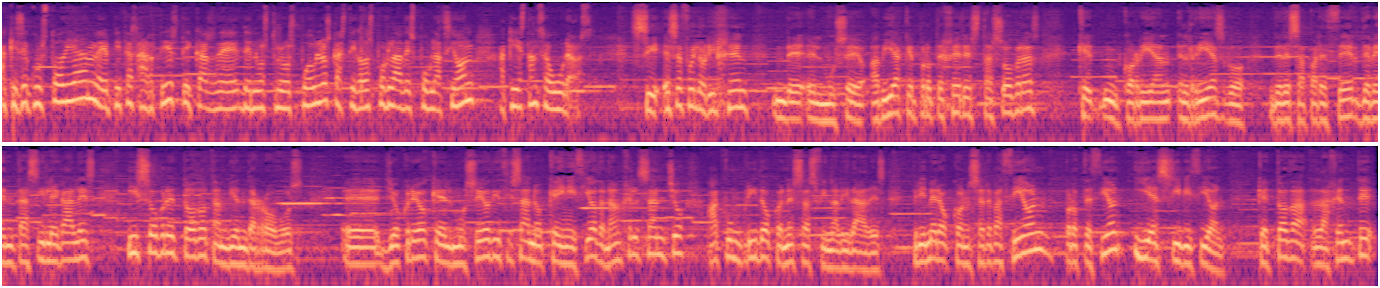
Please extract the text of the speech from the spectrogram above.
Aquí se custodian eh, piezas artísticas de, nuestros pueblos castigados por la despoblación. Aquí están seguras. Sí, ese fue el origen del museo. Había que proteger estas obras que corrían el riesgo de desaparecer, de ventas ilegales y sobre todo también de robos. Eh, yo creo que el Museo Diocesano que inició don Ángel Sancho ha cumplido con esas finalidades. Primero, conservación, protección y exhibición que toda la gente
